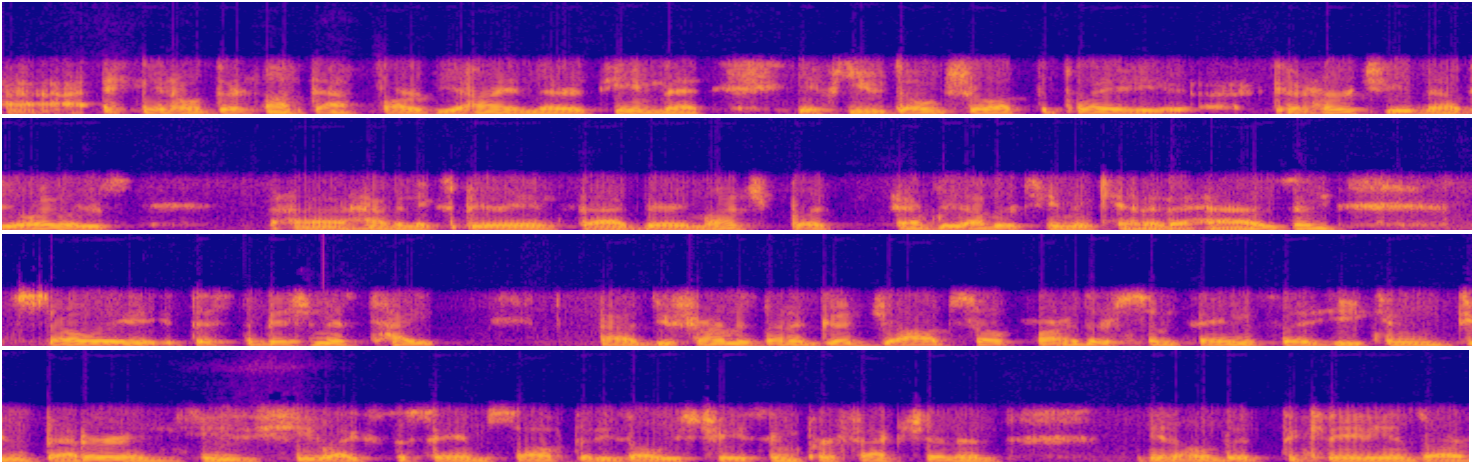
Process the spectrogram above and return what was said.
I you know they're not that far behind. They're a team that if you don't show up to play, uh, could hurt you. Now the Oilers. Uh, haven't experienced that very much, but every other team in Canada has, and so it, this division is tight. Uh, Ducharme has done a good job so far. There's some things that he can do better, and he he likes to say himself that he's always chasing perfection, and you know, that the Canadiens are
